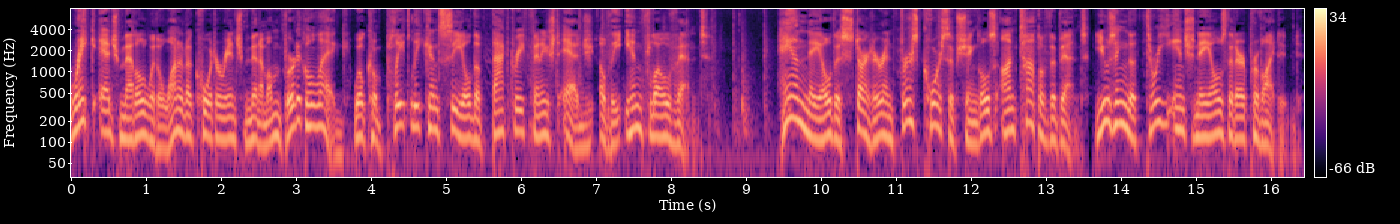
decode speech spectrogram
Rake edge metal with a one and a quarter inch minimum vertical leg will completely conceal the factory finished edge of the inflow vent. Hand nail the starter and first course of shingles on top of the vent using the 3 inch nails that are provided.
